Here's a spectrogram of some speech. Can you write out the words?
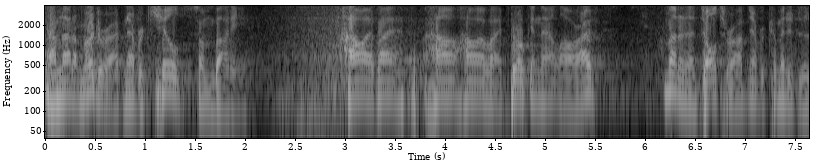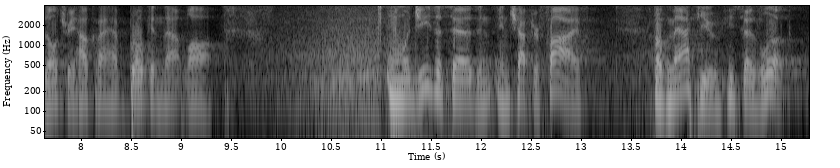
I'm not a murderer. I've never killed somebody. How have I, how, how have I broken that law? Or I've, I'm not an adulterer. I've never committed adultery. How could I have broken that law? And what Jesus says in, in chapter 5 of Matthew, he says, look,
